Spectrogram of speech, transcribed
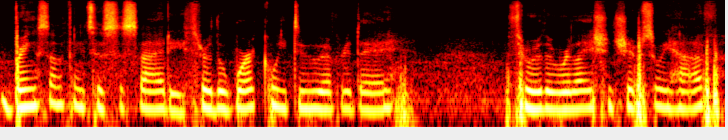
bring something to society through the work we do every day, through the relationships we have,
